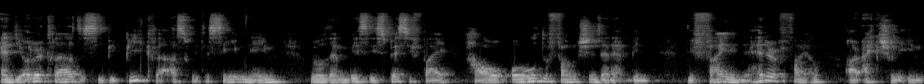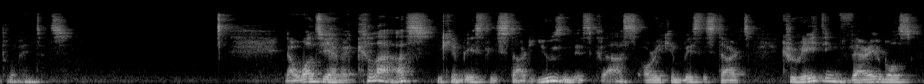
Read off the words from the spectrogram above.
and the other class, the CPP class with the same name, will then basically specify how all the functions that have been defined in the header file are actually implemented. Now, once you have a class, you can basically start using this class, or you can basically start creating variables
